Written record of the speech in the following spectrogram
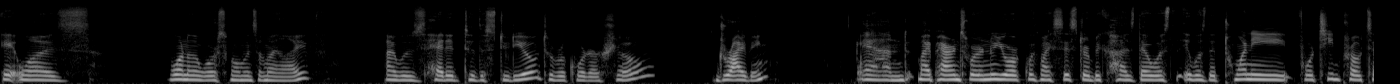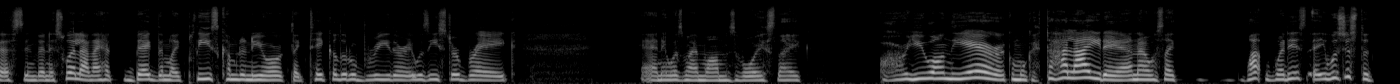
It was one of the worst moments of my life. I was headed to the studio to record our show driving and my parents were in New York with my sister because there was it was the 2014 protests in Venezuela and I had begged them like please come to New York like take a little breather. It was Easter break and it was my mom's voice like are you on the air? Como que estás al aire? And I was like what what is it was just a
